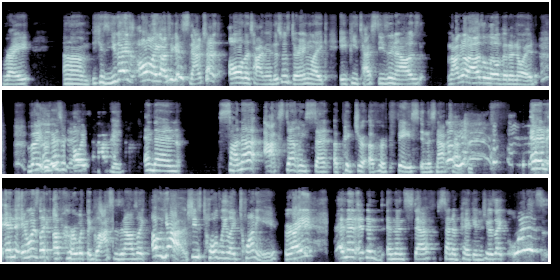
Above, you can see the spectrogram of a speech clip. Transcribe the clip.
right? Um, because you guys, oh my gosh, you guys Snapchat all the time. And this was during like AP test season. And I was not gonna lie, I was a little bit annoyed. But you guys were always snapping. And then Sana accidentally sent a picture of her face in the Snapchat. Oh, yeah. And and it was like of her with the glasses, and I was like, oh yeah, she's totally like 20, right? And then and then and then Steph sent a pic, and she was like, what is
